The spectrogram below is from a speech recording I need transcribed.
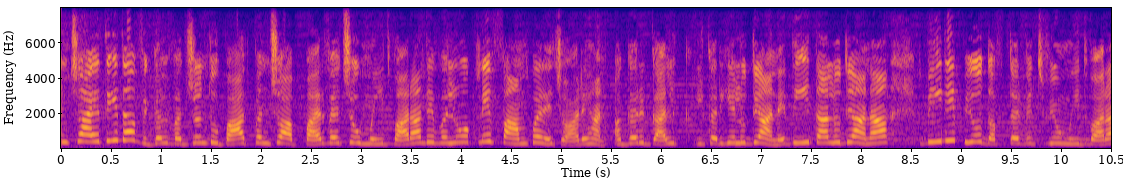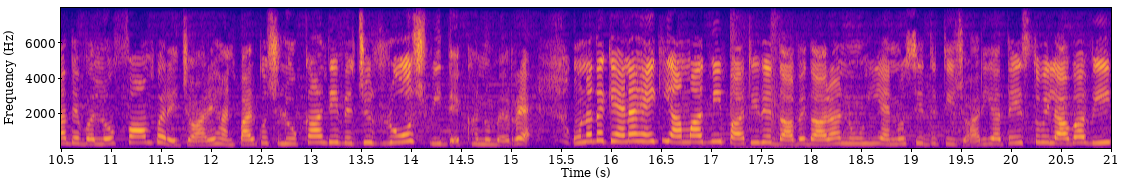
ਪੰਚਾਇਤੀ ਦਾ ਵਿਗਲ ਵੱਜਣ ਤੋਂ ਬਾਅਦ ਪੰਜਾਬ ਭਰ ਵਿੱਚ ਉਮੀਦਵਾਰਾਂ ਦੇ ਵੱਲੋਂ ਆਪਣੇ ਫਾਰਮ ਭਰੇ ਜਾ ਰਹੇ ਹਨ। ਅਗਰ ਗੱਲ ਕਰੀਏ ਲੁਧਿਆਣੇ ਦੀ, ਤਾਂ ਲੁਧਿਆਣਾ ਬੀਡੀਪੀਓ ਦਫ਼ਤਰ ਵਿੱਚ ਵੀ ਉਮੀਦਵਾਰਾਂ ਦੇ ਵੱਲੋਂ ਫਾਰਮ ਭਰੇ ਜਾ ਰਹੇ ਹਨ, ਪਰ ਕੁਝ ਲੋਕਾਂ ਦੇ ਵਿੱਚ ਰੋਸ਼ ਵੀ ਦੇਖਣ ਨੂੰ ਮਿਲ ਰਿਹਾ ਹੈ। ਉਹਨਾਂ ਦਾ ਕਹਿਣਾ ਹੈ ਕਿ ਆਮ ਆਦਮੀ ਪਾਰਟੀ ਦੇ ਦਾਅਵੇਦਾਰਾਂ ਨੂੰ ਹੀ ਐਨਓਸੀ ਦਿੱਤੀ ਜਾ ਰਹੀ ਹੈ ਤੇ ਇਸ ਤੋਂ ਇਲਾਵਾ ਵੀ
